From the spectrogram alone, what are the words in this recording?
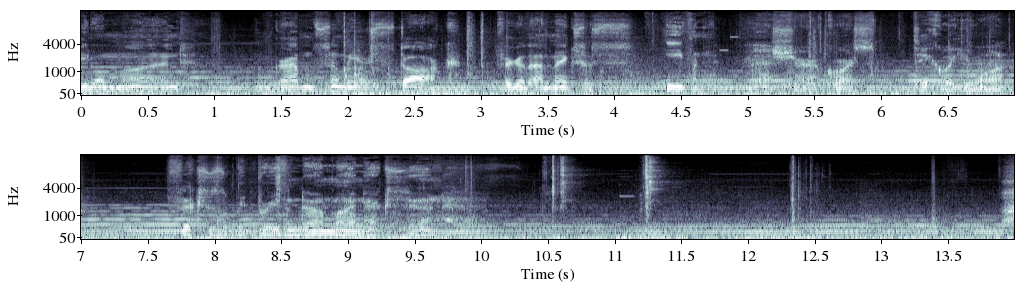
you don't mind. I'm grabbing some of your stock. Figure that makes us even. Yeah, sure, of course. Take what you want. Fixers will be breathing down my neck soon.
